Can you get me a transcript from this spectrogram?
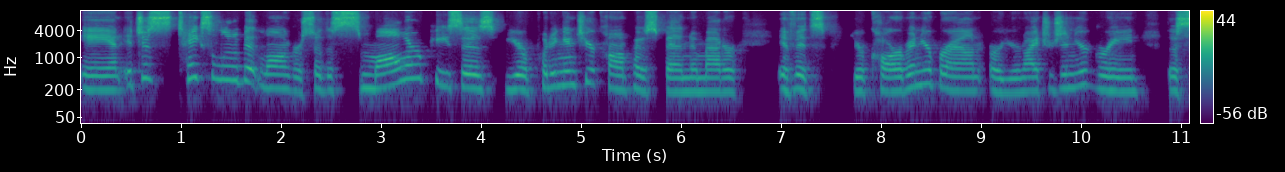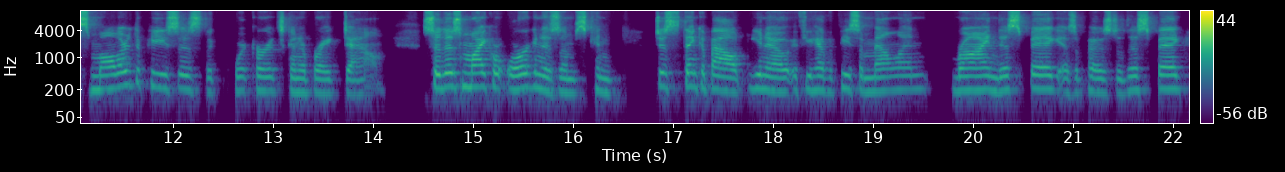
and it just takes a little bit longer. So the smaller pieces you're putting into your compost bin, no matter if it's your carbon, your brown, or your nitrogen, your green, the smaller the pieces, the quicker it's going to break down. So those microorganisms can just think about, you know, if you have a piece of melon rind this big as opposed to this big,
